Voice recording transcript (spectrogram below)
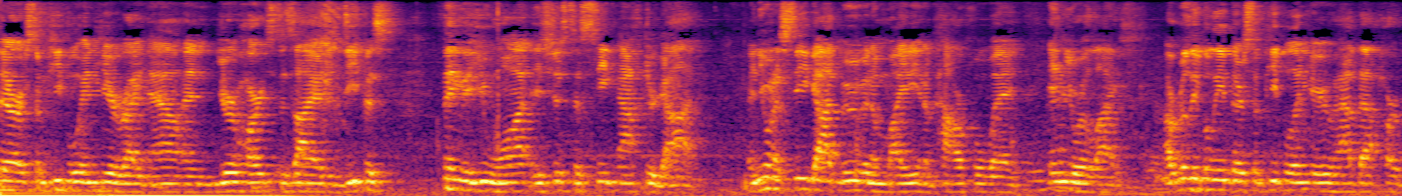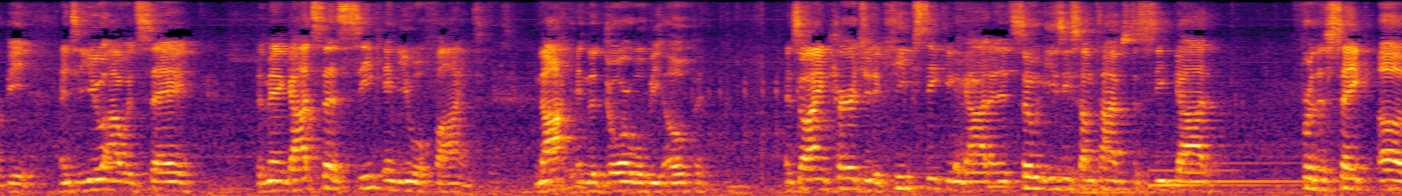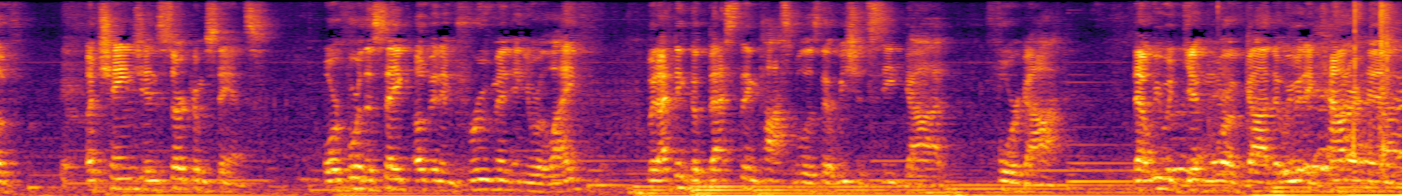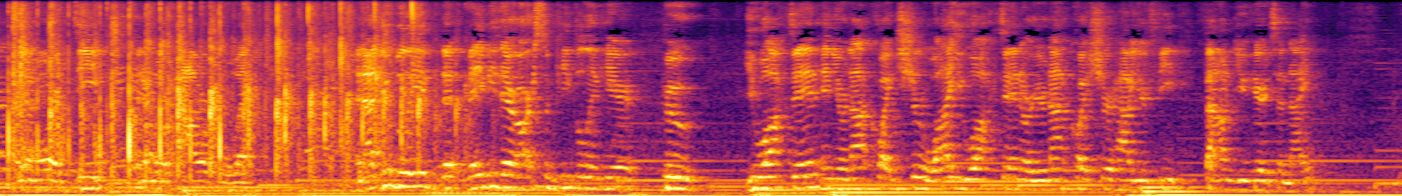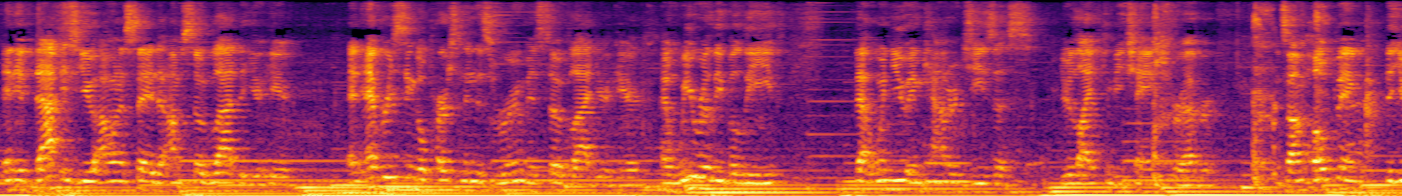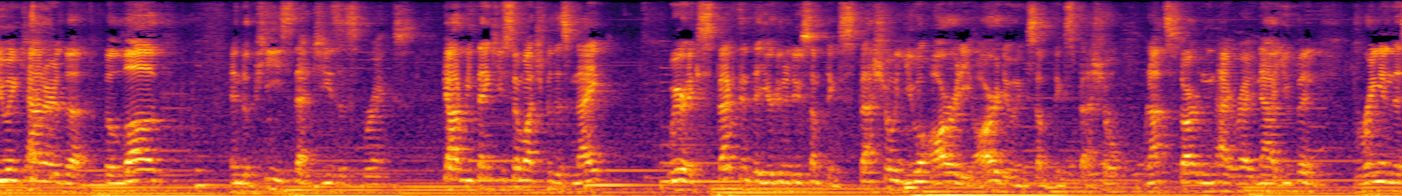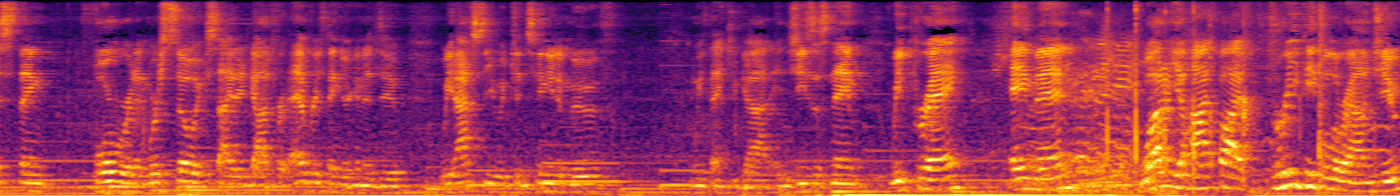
there are some people in here right now, and your heart's desire, the deepest thing that you want, is just to seek after God. And you want to see God move in a mighty and a powerful way in your life. I really believe there's some people in here who have that heartbeat. And to you, I would say that, man, God says, seek and you will find. Knock and the door will be open. And so I encourage you to keep seeking God. And it's so easy sometimes to seek God for the sake of a change in circumstance or for the sake of an improvement in your life. But I think the best thing possible is that we should seek God for God. That we would get more of God, that we would encounter Him in a more deep and a more powerful way. And I do believe that maybe there are some people in here who you walked in and you're not quite sure why you walked in, or you're not quite sure how your feet found you here tonight. And if that is you, I want to say that I'm so glad that you're here. And every single person in this room is so glad you're here. And we really believe that when you encounter Jesus, your life can be changed forever. And so I'm hoping that you encounter the, the love and the peace that Jesus brings. God, we thank you so much for this night. We're expectant that you're going to do something special. You already are doing something special. We're not starting the night right now. You've been bringing this thing forward, and we're so excited, God, for everything you're going to do. We ask that you would continue to move, and we thank you, God. In Jesus' name, we pray. Amen. Amen. Why don't you high five three people around you,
